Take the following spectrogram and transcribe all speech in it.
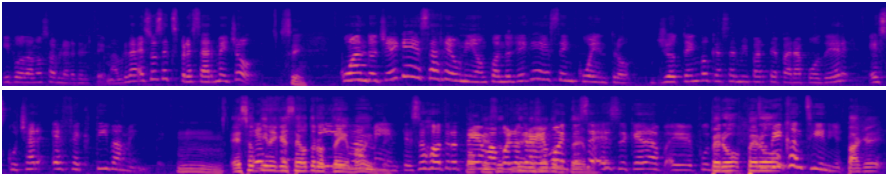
y podamos hablar del tema, ¿verdad? Eso es expresarme yo. Sí, Cuando llegue esa reunión, cuando llegue ese encuentro, yo tengo que hacer mi parte para poder escuchar efectivamente. Mm, eso tiene que ser otro tema. Efectivamente, Eso es otro tema, pues lo que traemos, entonces tema. ese queda eh, Pero, pero. ¿para qué?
